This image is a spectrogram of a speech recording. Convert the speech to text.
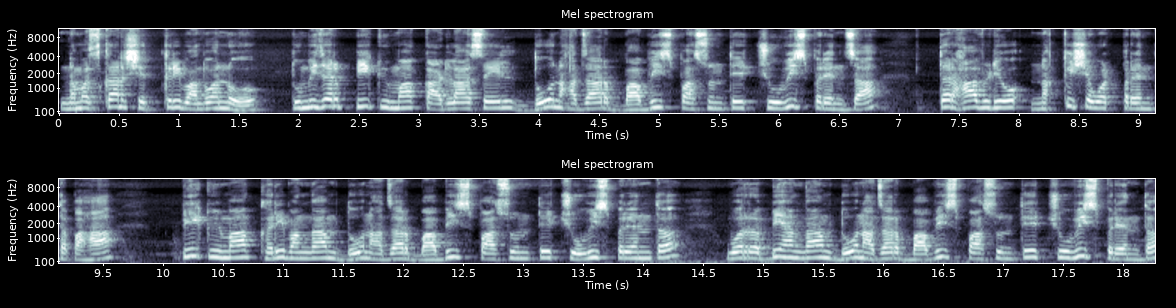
नमस्कार शेतकरी बांधवांनो तुम्ही जर पीक विमा काढला असेल दोन हजार बावीसपासून ते चोवीसपर्यंतचा तर हा व्हिडिओ नक्की शेवटपर्यंत पहा. पीक विमा खरीप हंगाम दोन हजार बावीसपासून ते चोवीसपर्यंत व रब्बी हंगाम दोन हजार बावीसपासून ते चोवीसपर्यंत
